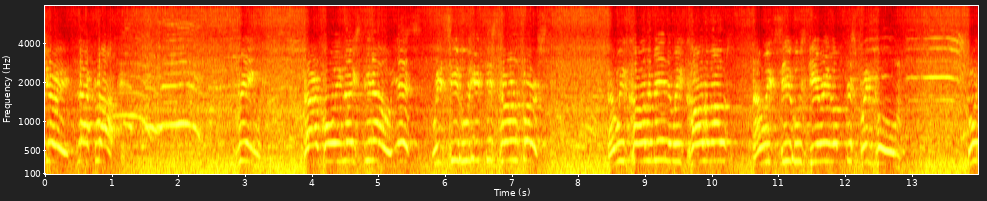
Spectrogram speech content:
Black Rock. Ring. Are going nicely now, yes. We'll see who hit this turn first. And we call him in and we call him out and we'll see who's gearing up the sprint home. Good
